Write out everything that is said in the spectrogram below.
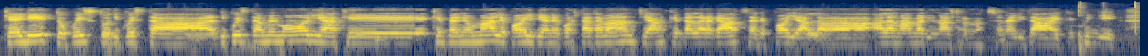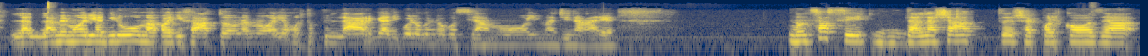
che hai detto, questo di questa, di questa memoria che, che, bene o male poi viene portata avanti anche dalla ragazza che poi ha la, ha la mamma di un'altra nazionalità e che quindi la, la, memoria di Roma poi di fatto è una memoria molto più larga di quello che noi possiamo immaginare. Non so se dalla chat c'è qualcosa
